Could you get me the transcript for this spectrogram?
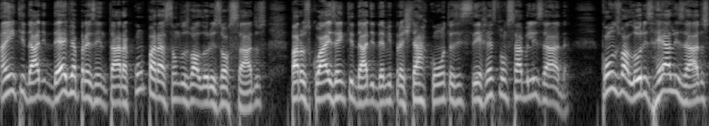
a entidade deve apresentar a comparação dos valores orçados para os quais a entidade deve prestar contas e ser responsabilizada, com os valores realizados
